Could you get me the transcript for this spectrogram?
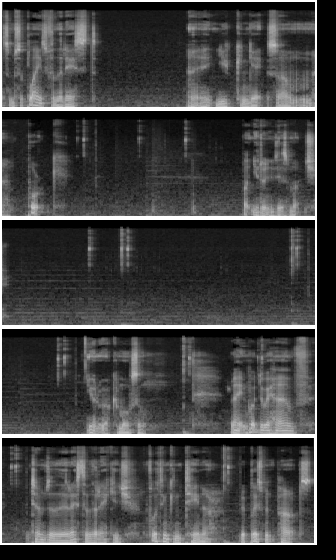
Some supplies for the rest. Uh, you can get some pork. But you don't need as much. You're welcome also. Right, what do we have in terms of the rest of the wreckage? Floating container, replacement parts.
